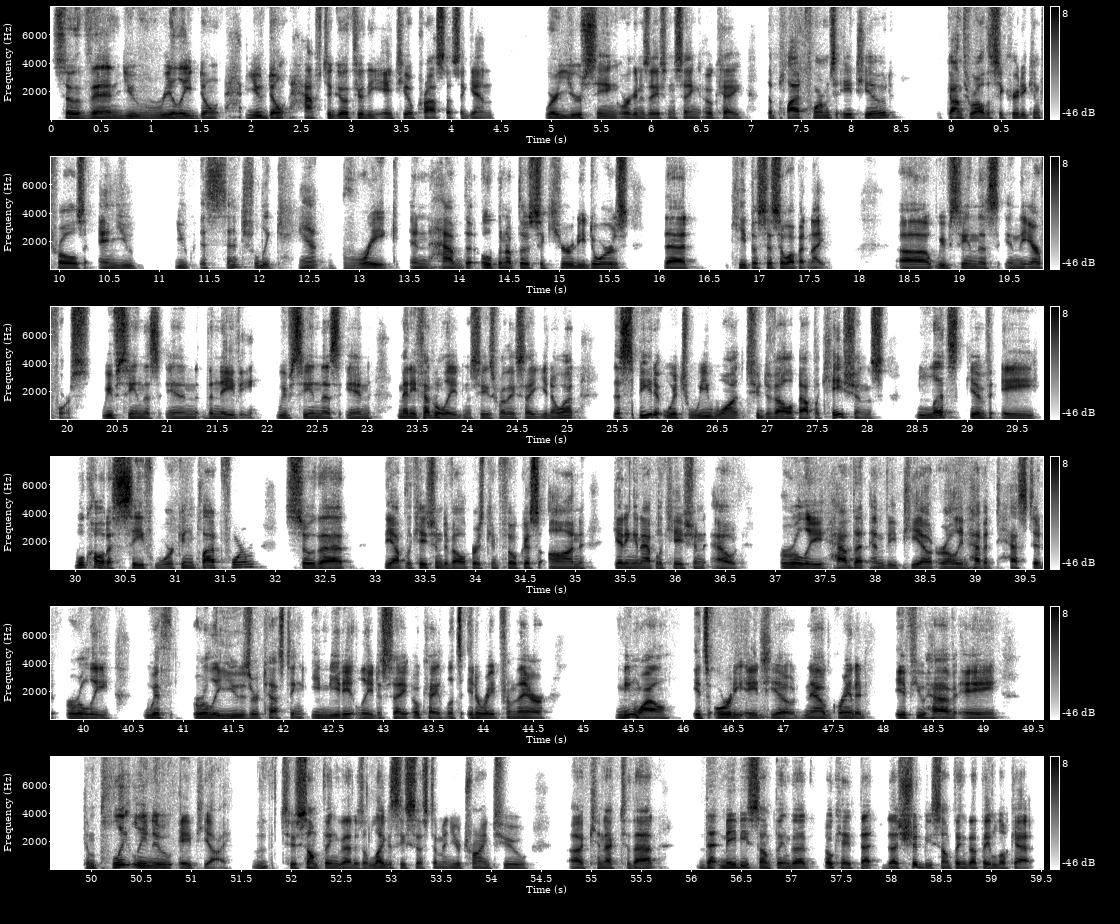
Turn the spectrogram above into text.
So then you really don't you don't have to go through the ATO process again, where you're seeing organizations saying, okay, the platform's ATO'd, gone through all the security controls, and you you essentially can't break and have to open up those security doors that keep a CISO up at night. Uh, we've seen this in the Air Force. We've seen this in the Navy. We've seen this in many federal agencies where they say, you know what, the speed at which we want to develop applications, let's give a, we'll call it a safe working platform so that the application developers can focus on getting an application out early, have that MVP out early, and have it tested early with early user testing immediately to say, okay, let's iterate from there. Meanwhile, it's already ATO'd. Now, granted, if you have a completely new API to something that is a legacy system and you're trying to uh, connect to that, that may be something that, okay, that, that should be something that they look at.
